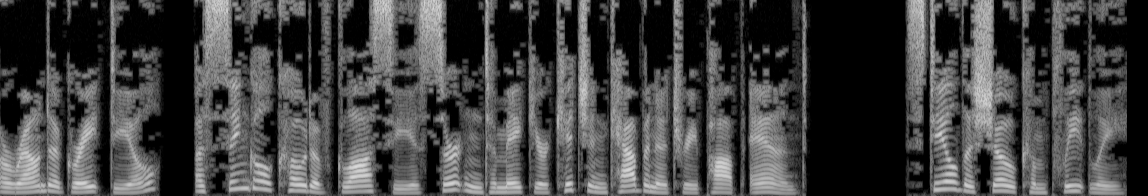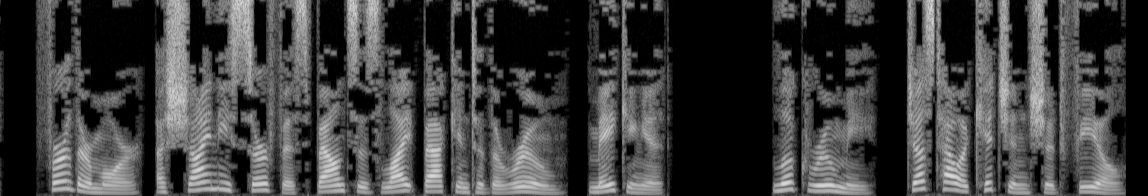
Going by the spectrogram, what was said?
around a great deal? A single coat of glossy is certain to make your kitchen cabinetry pop and steal the show completely. Furthermore, a shiny surface bounces light back into the room, making it look roomy, just how a kitchen should feel.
